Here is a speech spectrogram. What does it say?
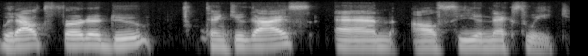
without further ado, thank you guys, and I'll see you next week.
